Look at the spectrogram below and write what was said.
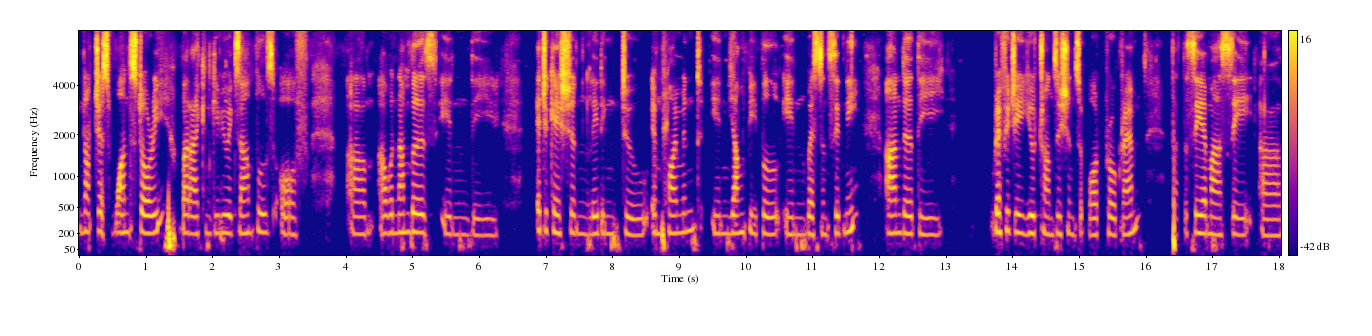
not just one story, but I can give you examples of um, our numbers in the education leading to employment in young people in Western Sydney under the Refugee Youth Transition Support Program that the CMRC, uh,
